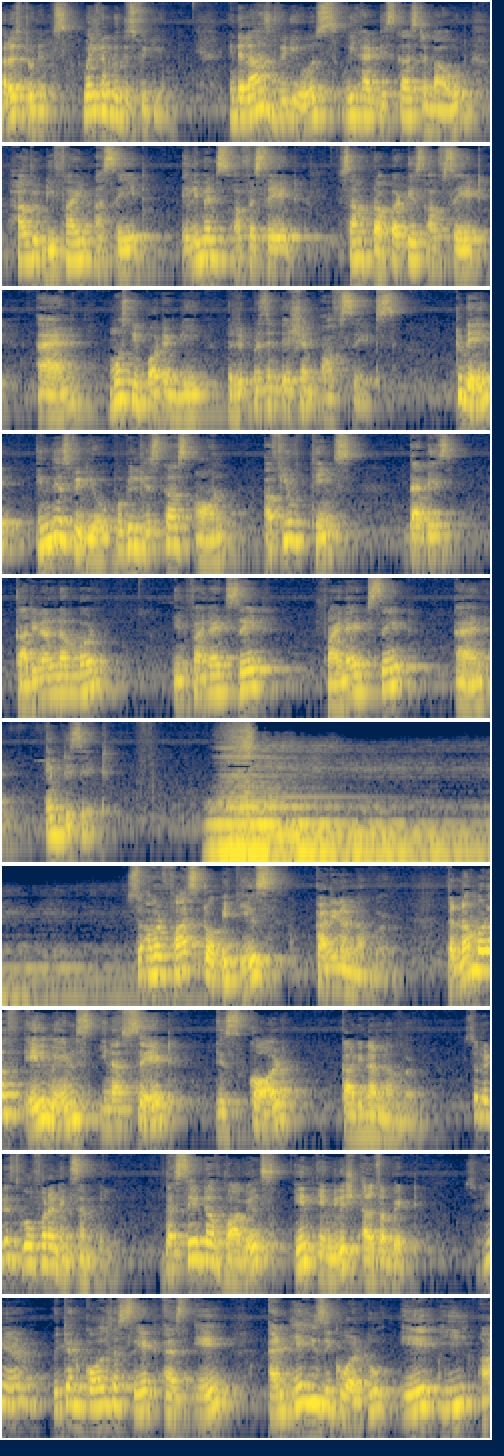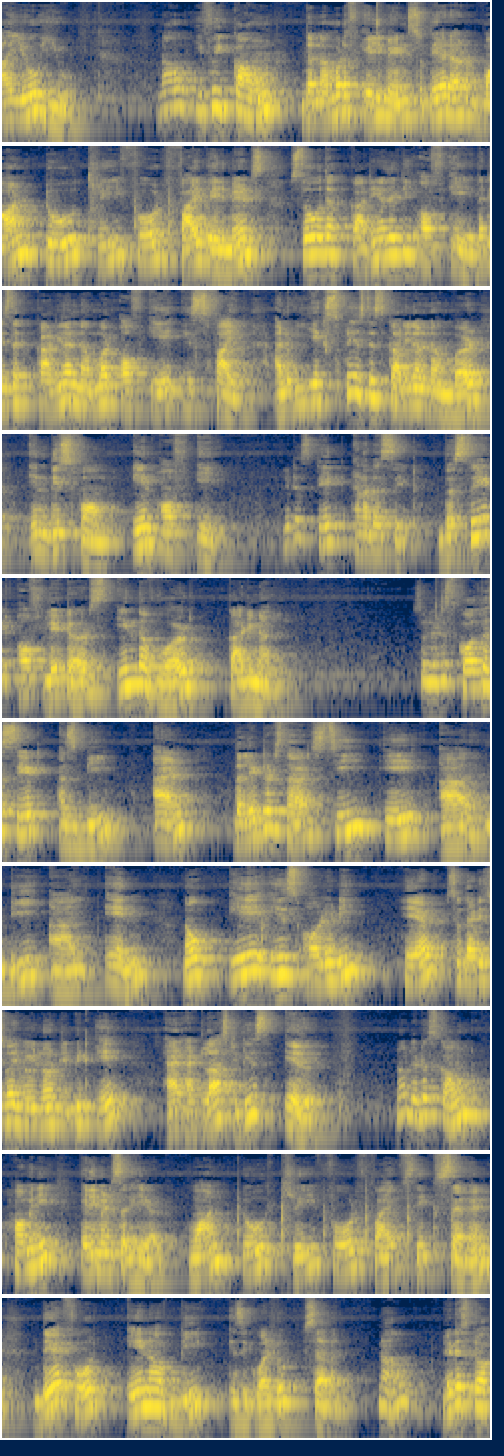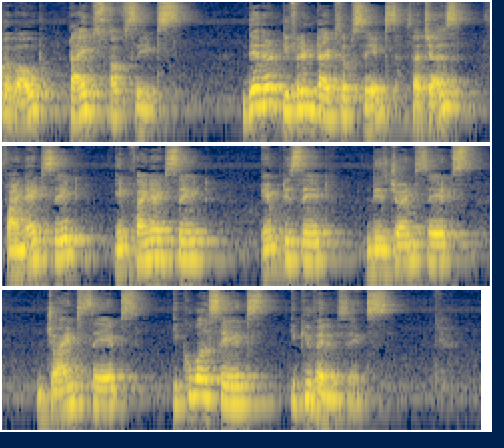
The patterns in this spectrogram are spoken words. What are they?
Hello students, welcome to this video. In the last videos, we had discussed about how to define a set, elements of a set, some properties of set and most importantly the representation of sets. Today in this video we will discuss on a few things that is cardinal number, infinite set, finite set and empty set. So our first topic is cardinal number. The number of elements in a set is called cardinal number. So let us go for an example. The set of vowels in English alphabet. So here we can call the set as A and A is equal to A, E, I, O, U. Now if we count the number of elements, so there are 1, 2, 3, 4, 5 elements so the cardinality of A, that is the cardinal number of A is 5 and we express this cardinal number in this form n of A. Let us take another set, the set of letters in the word cardinal. So let us call the set as B and the letters are C, A, R, D, I, N. Now A is already here so that is why we will not repeat A and at last it is L. Now let us count how many elements are here. 1, 2, 3, 4, 5, 6, 7. Therefore, n of b is equal to 7. Now let us talk about types of sets. There are different types of sets such as finite set, infinite set, empty set, disjoint sets, joint sets, equal sets, equivalent sets.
